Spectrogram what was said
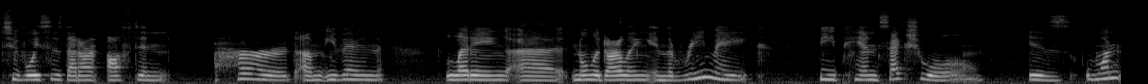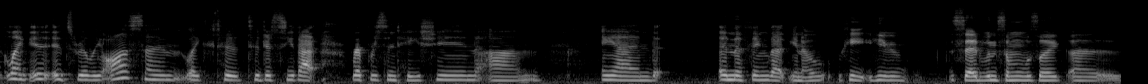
to voices that aren't often heard. Um, even letting uh, Nola Darling in the remake be pansexual is one like it, it's really awesome like to to just see that representation um and and the thing that you know he he said when someone was like uh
